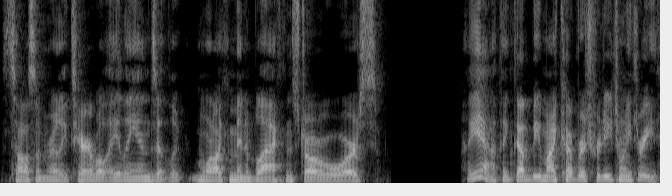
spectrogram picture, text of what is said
Saw some really terrible aliens that looked more like Men in Black than Star Wars. Yeah, I think that'll be my coverage for D23.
